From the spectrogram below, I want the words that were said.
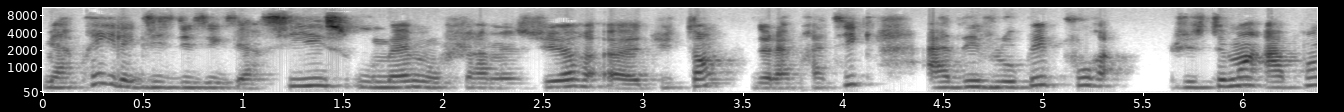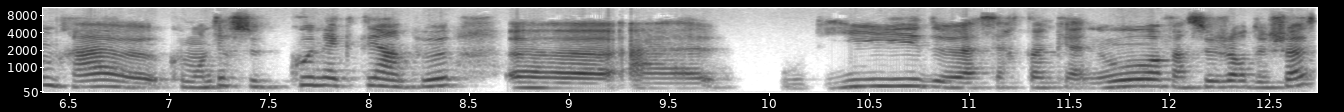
mais après, il existe des exercices ou même au fur et à mesure euh, du temps, de la pratique, à développer pour justement apprendre à, comment dire, se connecter un peu à au guide, à certains canaux, enfin ce genre de choses.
